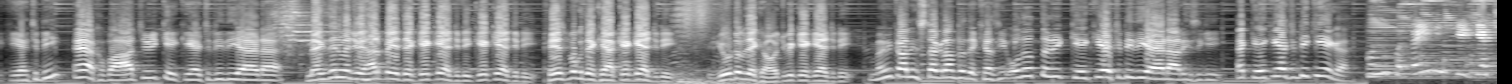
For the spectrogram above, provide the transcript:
KKHD ਇਹ ਅਖਬਾਰ 'ਚ ਵੀ KKHD ਦੀ ਐਡ ਹੈ ਮੈਗਜ਼ੀਨ ਵਿੱਚ ਵੀ ਹਰ ਪੇਜ ਤੇ KKHD KKHD ਫੇਸਬੁੱਕ ਦੇਖਿਆ KKHD YouTube ਦੇਖਿਆ ਉਹ 'ਚ ਵੀ KKHD ਮੈਂ ਵੀ ਕੱਲ ਇੰਸਟਾਗ੍ਰam ਤੇ ਦੇਖਿਆ ਸੀ ਉਹਦੇ ਉੱਤੇ ਵੀ KKHD ਦੀ ਐਡ ਆ ਰਹੀ ਸੀਗੀ। ਇਹ KKHD ਕੀ ਹੈਗਾ? ਤੁਹਾਨੂੰ ਪਤਾ ਹੀ ਨਹੀਂ ਐਚ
